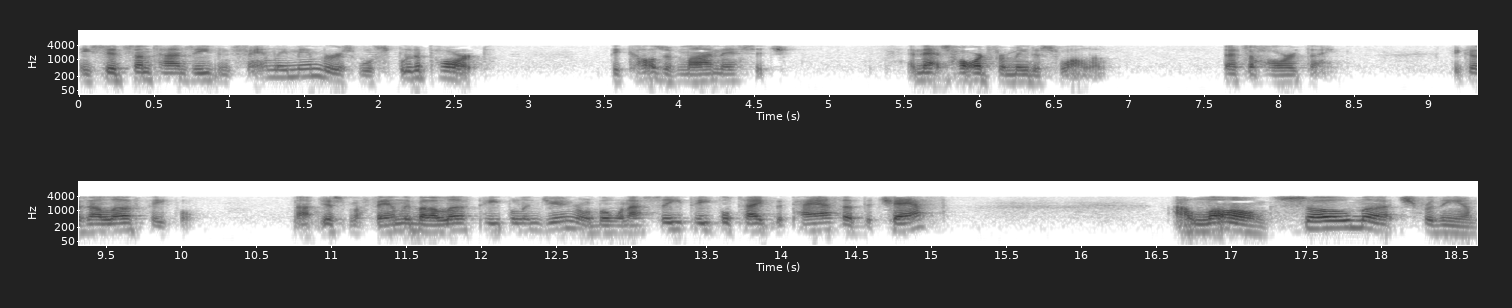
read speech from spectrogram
He said sometimes even family members will split apart because of my message. And that's hard for me to swallow. That's a hard thing. Because I love people not just my family, but I love people in general. But when I see people take the path of the chaff, I long so much for them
